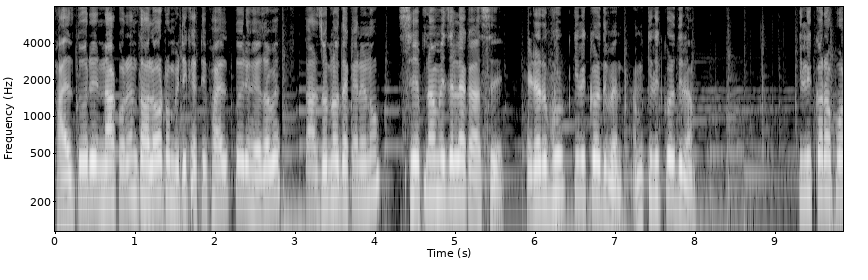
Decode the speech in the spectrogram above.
ফাইল তৈরি না করেন, তাহলে অটোমেটিক একটি ফাইল তৈরি হয়ে যাবে। তার জন্য দেখেন এনু সেভ নামে যে লেখা আছে, এটার উপর ক্লিক করে দিবেন। আমি ক্লিক করে দিলাম। ক্লিক করার পর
